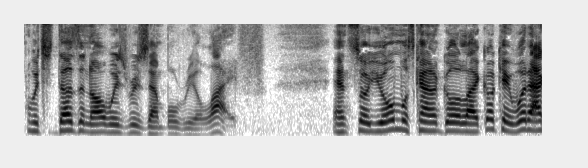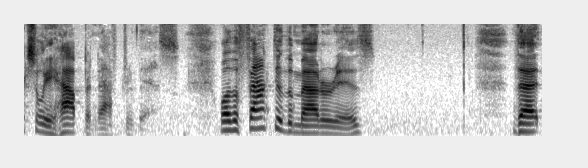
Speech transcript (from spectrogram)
which doesn't always resemble real life. And so you almost kind of go like, okay, what actually happened after this? Well, the fact of the matter is, that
